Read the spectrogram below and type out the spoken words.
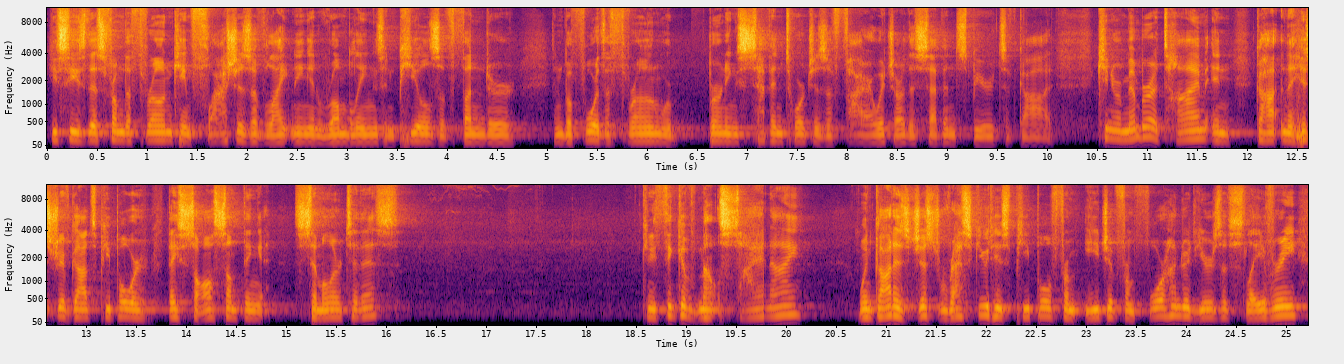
He sees this from the throne came flashes of lightning and rumblings and peals of thunder, and before the throne were burning seven torches of fire, which are the seven spirits of God. Can you remember a time in God in the history of God's people where they saw something similar to this? Can you think of Mount Sinai? When God has just rescued his people from Egypt from 400 years of slavery,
